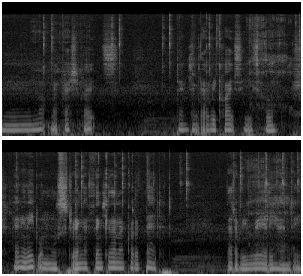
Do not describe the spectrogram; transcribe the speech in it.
Mm, not my pressure plates. Don't think that would be quite so useful. I only need one more string, I think, and then I've got a bed. That'll be really handy.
